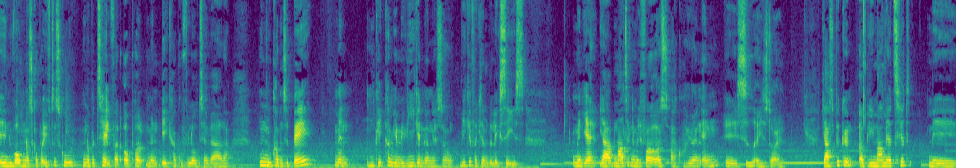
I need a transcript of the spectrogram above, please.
øh, nu hvor hun også går på efterskole. Hun har betalt for et ophold, men ikke har kunne få lov til at være der. Hun er nu kommet tilbage, men hun kan ikke komme hjem i weekenderne, så vi kan for eksempel ikke ses. men ja, jeg er meget taknemmelig for os at kunne høre en anden øh, side af historien. Jeg har også begyndt at blive meget mere tæt med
